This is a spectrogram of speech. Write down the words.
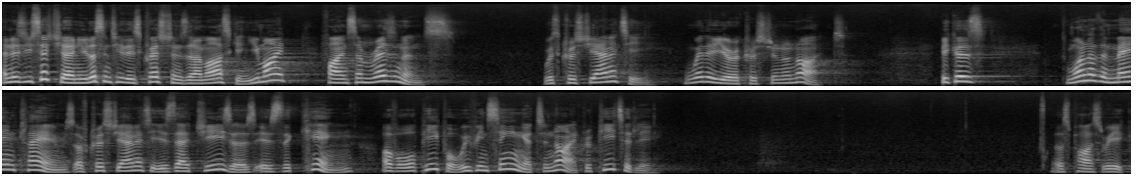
And as you sit here and you listen to these questions that I'm asking, you might find some resonance with Christianity, whether you're a Christian or not. Because one of the main claims of Christianity is that Jesus is the King of all people. We've been singing it tonight repeatedly. This past week,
